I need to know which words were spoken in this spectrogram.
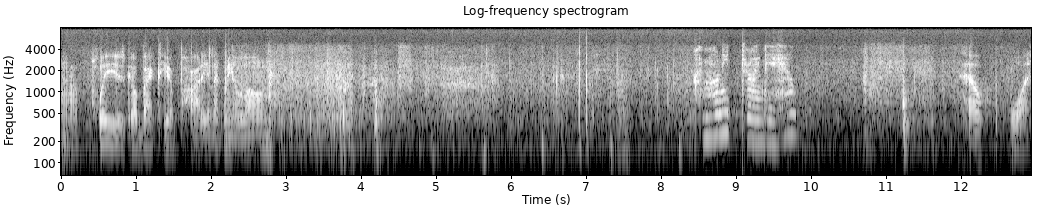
Now, please go back to your party and let me alone. I'm only trying to help. Help what?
